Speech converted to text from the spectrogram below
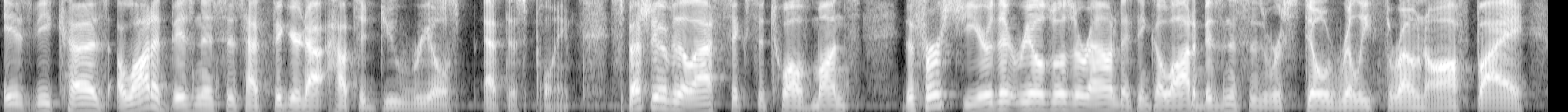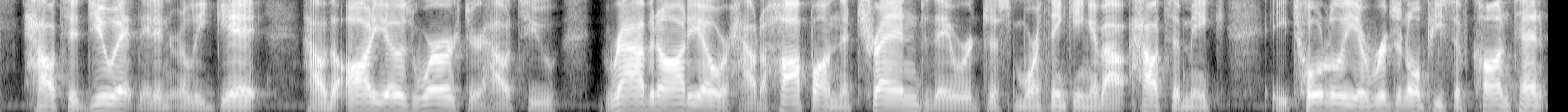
is because a lot of businesses have figured out how to do Reels at this point, especially over the last six to 12 months. The first year that Reels was around, I think a lot of businesses were still really thrown off by how to do it. They didn't really get how the audios worked or how to grab an audio or how to hop on the trend. They were just more thinking about how to make a totally original piece of content.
